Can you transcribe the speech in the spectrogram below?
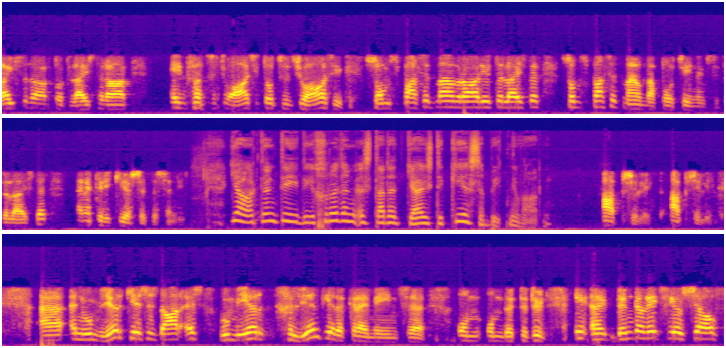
luisteraar tot luisteraar en van situasie tot situasie. Soms pas dit my om radio te luister, soms pas dit my om na potsendings te luister en ek het die keuse tussen nie. Ja, ek dink die die groot ding is dat dit juist die keuse bied nie waar nie. Absoluut, absoluut. Uh en hoe meer keuses daar is, hoe meer geleenthede kry mense om om dit te doen. En ek uh, dink nou net vir jouself,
